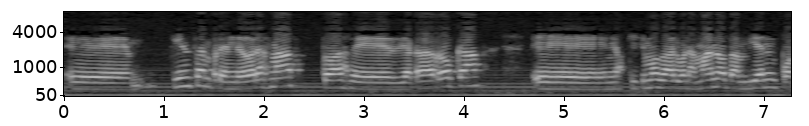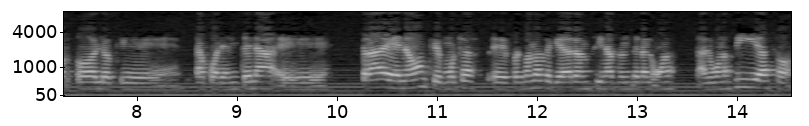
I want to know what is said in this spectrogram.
eh, 15 emprendedoras más, todas de, de acá de Roca. Eh, nos quisimos dar una mano también por todo lo que la cuarentena eh, trae, ¿no? Que muchas eh, personas se quedaron sin atender algunos algunos días o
